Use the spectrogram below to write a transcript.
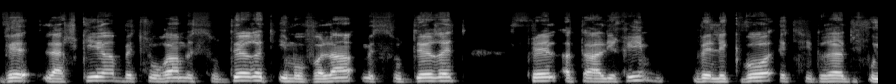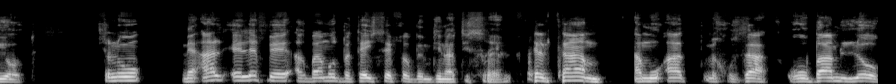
ולהשקיע בצורה מסודרת, עם הובלה מסודרת של התהליכים, ולקבוע את סדרי העדיפויות. יש לנו מעל 1,400 בתי ספר במדינת ישראל, חלקם המועט מחוזק, רובם לא.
